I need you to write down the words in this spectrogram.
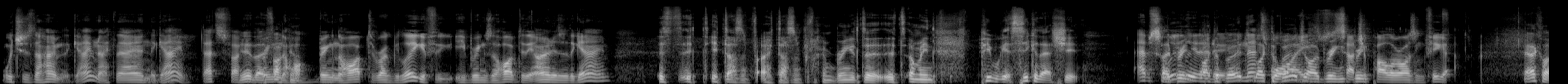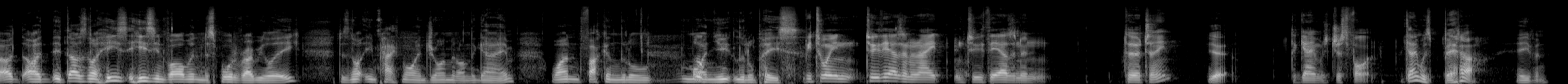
which is the home of the game. Nathan, they own the game. That's fucking, Yeah, they bringing, the, fucking- hy- bringing the hype to rugby league. If he brings the hype to the owners of the game, It's, it, it doesn't it doesn't fucking bring it to it's I mean people get sick of that shit. absolutely bring- they, like the bird, and that's like the why Burge bring- such bring- a polarizing figure. Actually, I, I, it does not. His his involvement in the sport of rugby league does not impact my enjoyment on the game. One fucking little minute little piece. Between 2008 and 2013, Yeah, the game was just fine. the game was better even.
